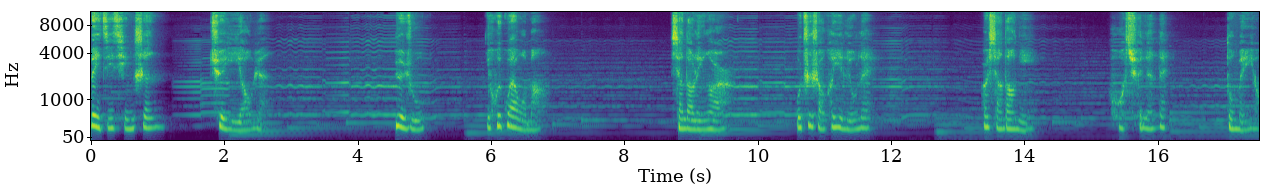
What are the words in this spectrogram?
未及情深，却已遥远。月如，你会怪我吗？想到灵儿，我至少可以流泪；而想到你，我却连泪都没有。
